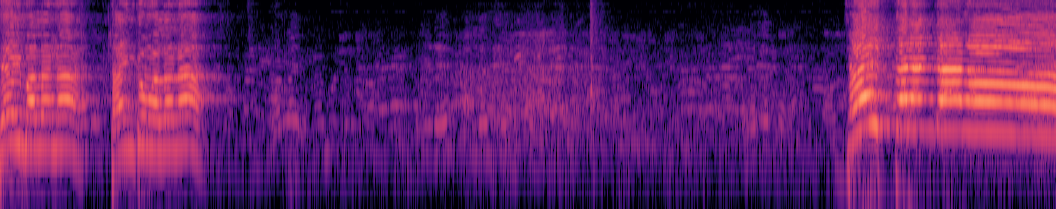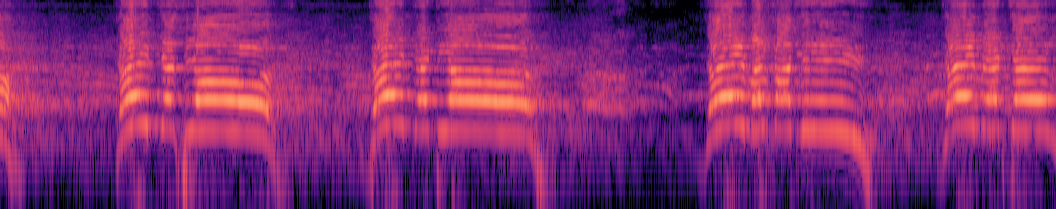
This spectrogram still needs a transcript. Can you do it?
జై మల్లన్న థ్యాంక్ యూ మల్లన్న. జై తెలంగాణ! జై కేసీఆర్! జై కేటీఆర్! జై మల్కాజ్గిరి! జై మేడ్చల్!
